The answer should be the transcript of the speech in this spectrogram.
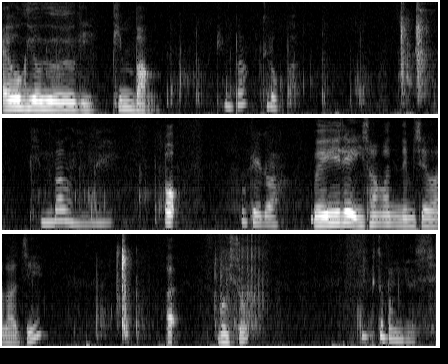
아 여기 여기 여기, 빈방 빈방 들어가 봐. 빈방은 있네. 어? 오케이 놔. 왜 이래 이상한 냄새가 나지? 아, 뭐 있어? 컴퓨터 방 열쇠.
